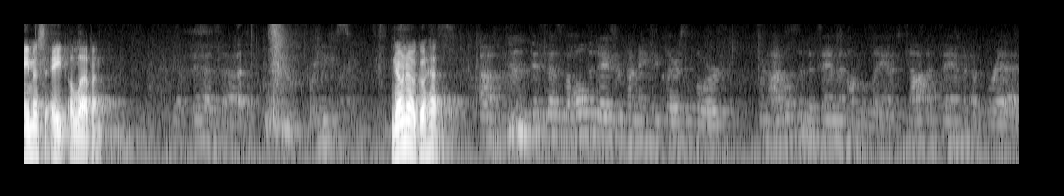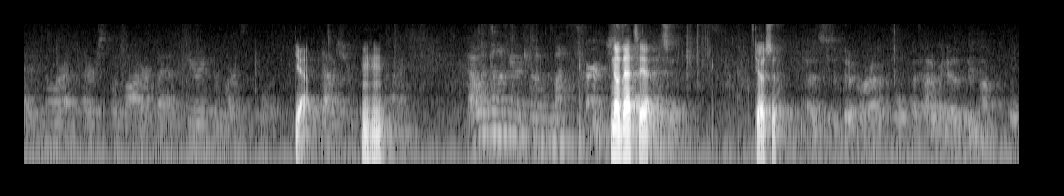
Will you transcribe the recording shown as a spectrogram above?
Amos 8:11. Amos 8:11. Yep, it has, uh, or you can say. No, no, go ahead. Um, it says, Behold, the days are coming, declares the Lord, when I will send a famine on the land, not a famine of bread, nor a thirst for water, but of hearing the words of the Lord. Yeah. Is that what you're? That was the only thing that came up in my search. No, that's it. Joseph. Uh, This is a bit of a rabbit hole, but how do we know that the apocryphal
